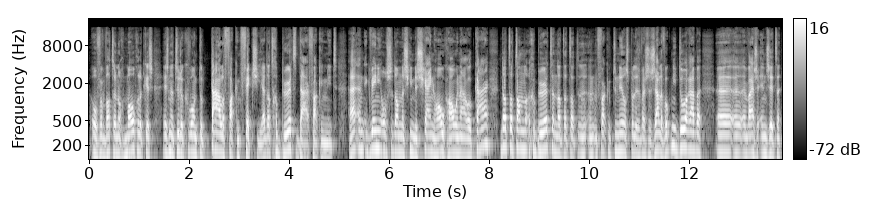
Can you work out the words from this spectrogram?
over wat er nog mogelijk is, is natuurlijk gewoon totale fucking fictie. Hè? Dat gebeurt daar fucking niet. Hè? En ik weet niet of ze dan misschien de schijn hoog houden naar elkaar dat dat dan gebeurt en dat dat, dat een, een fucking toneel toneelspel is waar ze zelf ook niet doorhebben uh, uh, waar ze in zitten.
